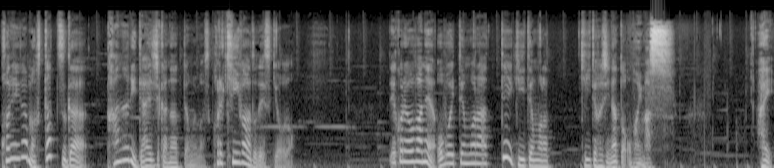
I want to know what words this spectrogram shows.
これが、まあ、二つがかなり大事かなって思います。これキーワードです、今日の。で、これはね、覚えてもらって、聞いてもら、聞いてほしいなと思います。はい。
